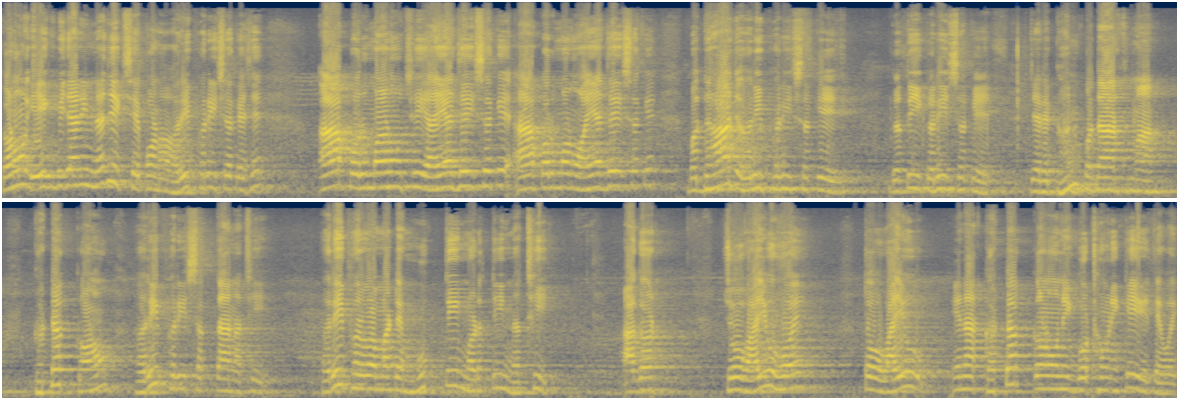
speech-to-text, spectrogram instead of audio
કણો એકબીજાની નજીક છે પણ હરીફરી શકે છે. આ પરમાણુ છે અહીંયા જઈ શકે, આ પરમાણુ અહીંયા જઈ શકે, બધા જ હરીફરી શકે, ગતિ કરી શકે. જ્યારે ઘન પદાર્થમાં ઘટક કણો હરીફરી શકતા નથી. હરીફરવા માટે મુક્તિ મળતી નથી. આગળ, જો વાયુ હોય, તો વાયુ એના ઘટક કણોની ગોઠવણી કેવી રીતે હોય?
